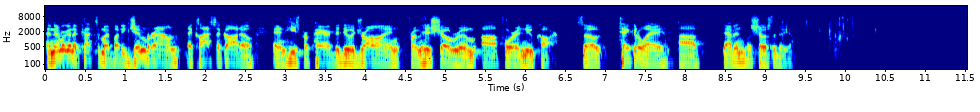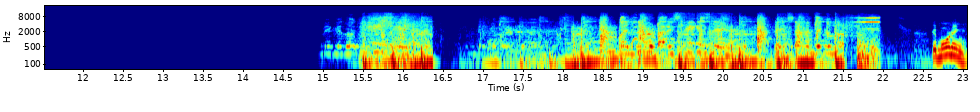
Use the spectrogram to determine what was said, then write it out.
And then we're gonna cut to my buddy Jim Brown at Classic Auto, and he's prepared to do a drawing from his showroom uh, for a new car. So take it away. Uh, Devin, let's show us the video. Make it look easy. Good morning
